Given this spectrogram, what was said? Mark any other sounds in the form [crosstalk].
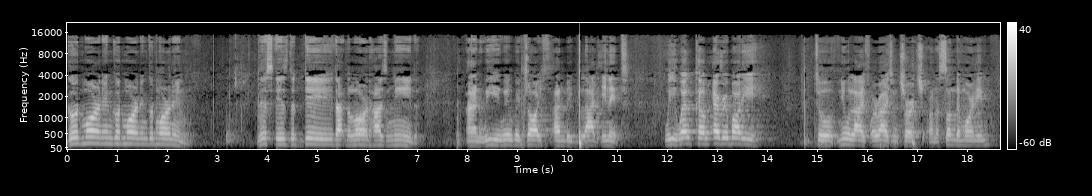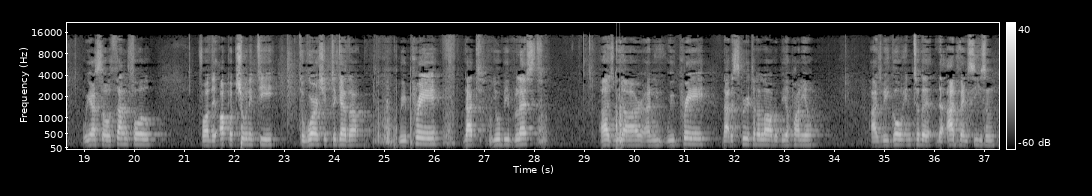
Good morning, good morning, good morning. This is the day that the Lord has made, and we will rejoice and be glad in it. We welcome everybody to New Life Horizon Church on a Sunday morning. We are so thankful for the opportunity to worship together. We pray that you'll be blessed as we are, and we pray that the Spirit of the Lord will be upon you as we go into the, the Advent season.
